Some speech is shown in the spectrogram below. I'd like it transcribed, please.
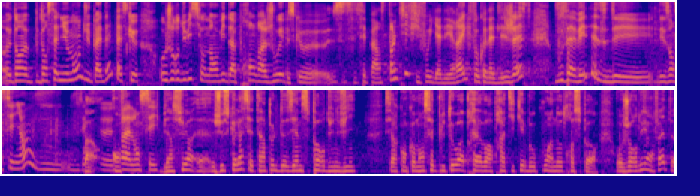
euh, d'en- d'enseignement du padel, parce que aujourd'hui, si on a envie d'apprendre à jouer, parce que c'est pas instinctif, il faut, il y a des règles, il faut connaître les gestes. Vous avez des, des, des enseignants ou vous, vous êtes Bah, sur la lancée? Bien sûr, euh, jusque-là c'était un peu le deuxième sport d'une vie. C'est-à-dire qu'on commençait plutôt après avoir pratiqué beaucoup un autre sport. Aujourd'hui, en fait,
